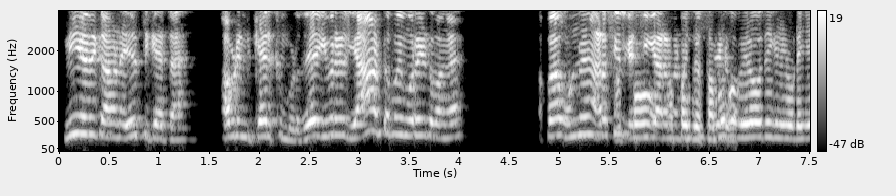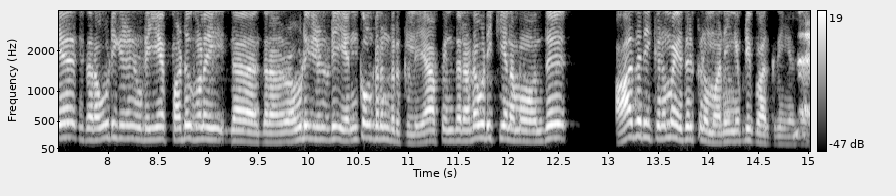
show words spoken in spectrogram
நீ எதுக்கு அவனை எதிர்த்து கேட்ட? அப்படின்னு கேட்கும் பொழுது இவர்கள் யார்கிட்ட போய் முறையிடுவாங்க? அப்ப ஒண்ணு அரசியல் அப்ப இந்த சமூக கட்சிக்காரன் விரோதிகளினுடைய இந்த ரவுடிகளினுடைய படுகொலை இந்த ரவுடிகளினுடைய என்கவுண்டர் இருக்கு இல்லையா? அப்ப இந்த நடவடிக்கையை நம்ம வந்து ஆதரிக்கணுமா எதிர்க்கணுமா? நீங்க எப்படி பார்க்கறீங்க அதை?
